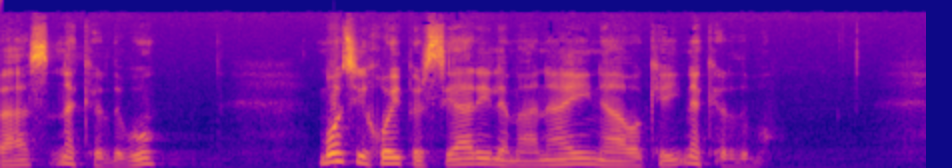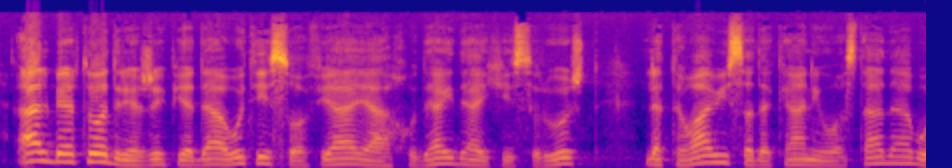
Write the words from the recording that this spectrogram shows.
باس نەکردبوو؟ بۆچی خۆی پرسیاری لە مانای ناوەکەی نەکردبوو؟ ئالبێرتۆ درێژەی پێ دا وتی سۆفیا یا خودای دایکی سروشت لە تەواوی سەدەکانی وەستادا بۆ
